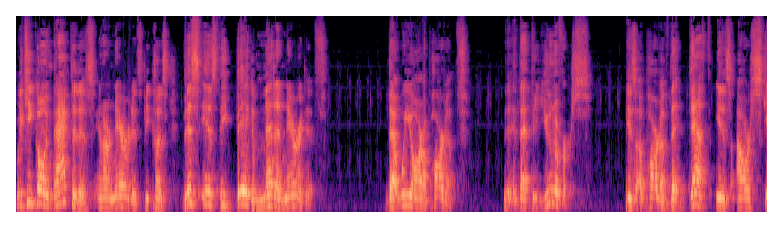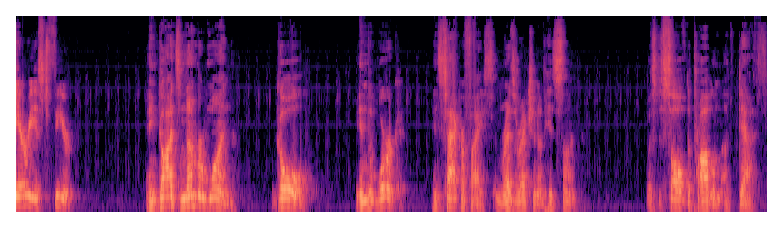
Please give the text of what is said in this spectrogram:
We keep going back to this in our narratives because this is the big meta narrative that we are a part of, that the universe is a part of, that death is our scariest fear. And God's number one goal in the work and sacrifice and resurrection of his son was to solve the problem of death.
